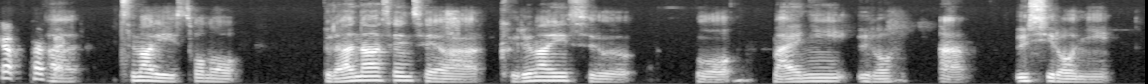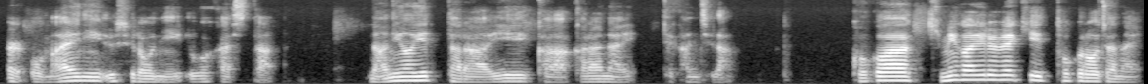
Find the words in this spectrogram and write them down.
Yep, perfect. あつまり、その、ブラナー先生は車椅子 を前にうろあ後ろにお前に後ろに動かした。何を言ったらいいかわからないって感じだ。ここは君がいるべきところじゃない。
